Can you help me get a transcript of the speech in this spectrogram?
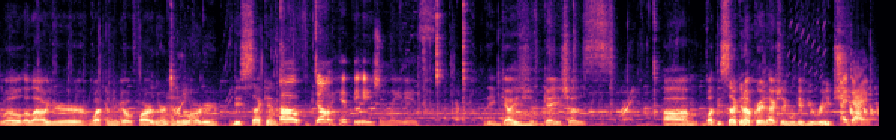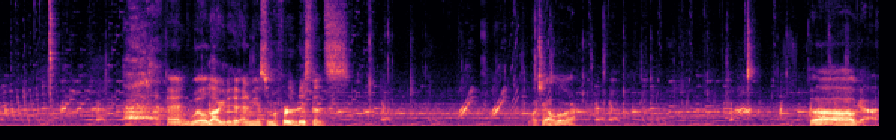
will allow your weapon to go farther and hit a little harder. The second, Oh, don't hit the Asian ladies. the geisha, geishas. Um, but the second upgrade actually will give you reach I died. and will allow you to hit enemies from a further distance. Watch out, Laura. Oh god.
